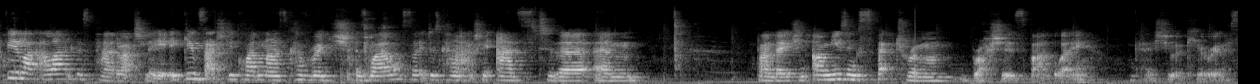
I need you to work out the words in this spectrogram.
I feel like I like this powder actually. It gives actually quite a nice coverage as well. So it just kind of actually adds to the um, foundation. I'm using Spectrum brushes by the way, in case you were curious.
